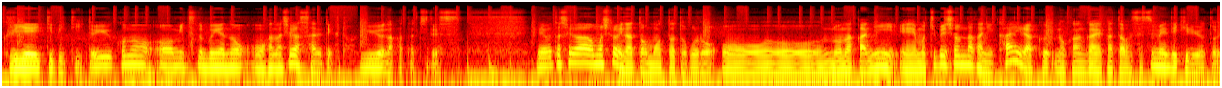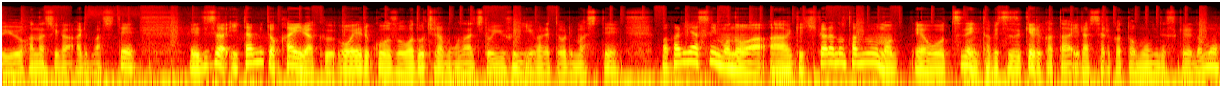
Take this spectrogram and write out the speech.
クリエイティビティというこの3つの分野のお話がされていくというような形です。で私が面白いなと思ったところの中に、え、モチベーションの中に快楽の考え方は説明できるよという話がありまして、え、実は痛みと快楽を得る構造はどちらも同じというふうに言われておりまして、わかりやすいものは、あ激辛の食べ物を常に食べ続ける方いらっしゃるかと思うんですけれども、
